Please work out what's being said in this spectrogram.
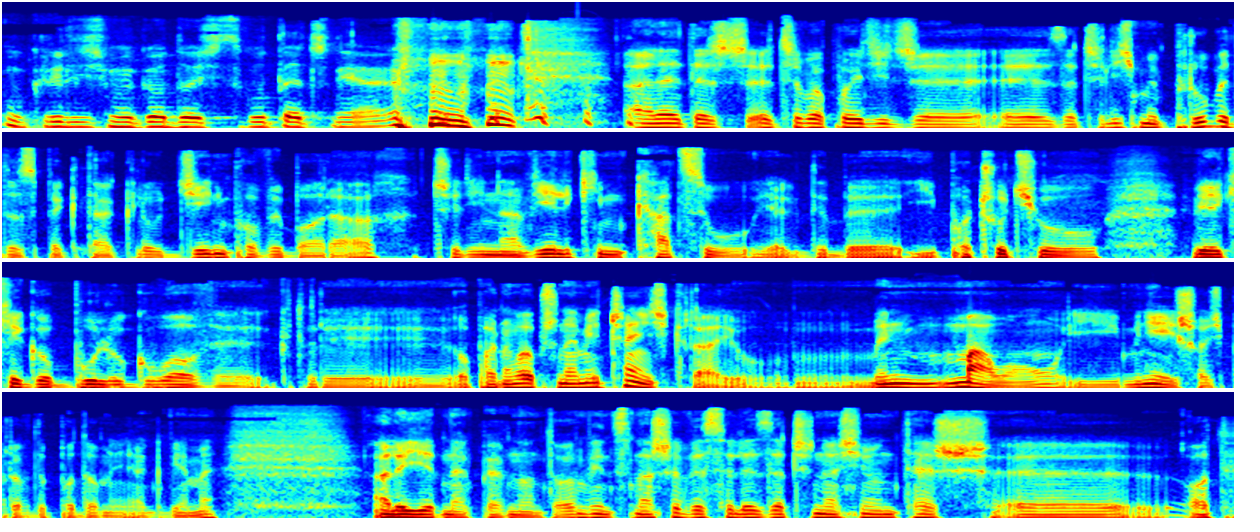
ukryliśmy go dość skutecznie. Ale też e, trzeba powiedzieć, że e, zaczęliśmy próby do spektaklu dzień po wyborach, czyli na wielkim kacu, jak gdyby i poczuciu wielkiego bólu głowy, który e, opanował przynajmniej część kraju. Małą i mniejszość prawdopodobnie, jak wiemy, ale jednak pewną tą, więc nasze wesele zaczyna się też od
